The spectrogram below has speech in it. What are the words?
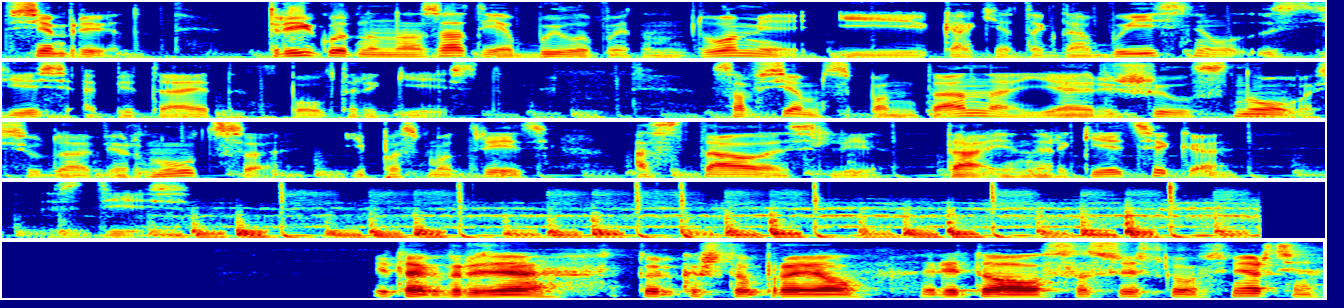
Всем привет! Три года назад я был в этом доме, и, как я тогда выяснил, здесь обитает полтергейст. Совсем спонтанно я решил снова сюда вернуться и посмотреть, осталась ли та энергетика здесь. Итак, друзья, только что провел ритуал со свистком смерти.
